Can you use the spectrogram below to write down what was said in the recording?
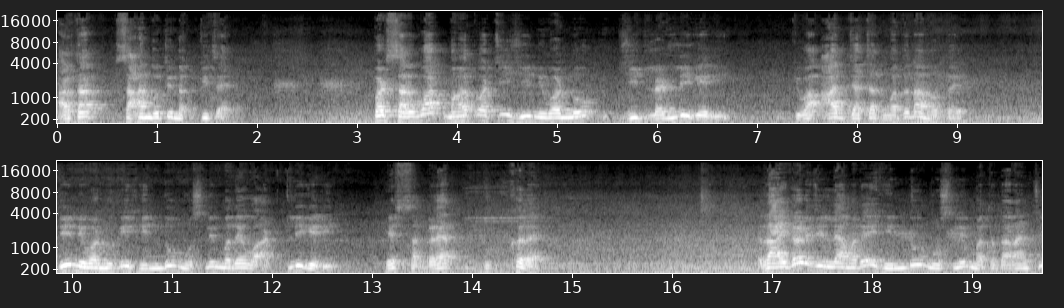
अर्थात सहानुभूती नक्कीच आहे. पण सर्वात महत्वाची ही निवडणूक जी लढली गेली किंवा आज ज्याच्यात मतदान होत आहे ती निवडणुकी हिंदू मुस्लिममध्ये वाटली गेली हे सगळ्यात दुःखद आहे. रायगड जिल्ह्यामध्ये हिंदू मुस्लिम मतदारांची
